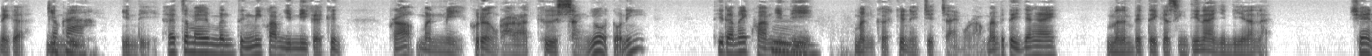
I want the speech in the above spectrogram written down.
นี่ก็ยินดีเจ้าค่ะยินดีเอ้ยทำไมมันถึงมีความยินดีเกิดขึ้น เพราะมันมีเครื่องร้อยรัดคือสังโยชน์ตัวนี้ ที่ทำให้ความยินดีมันเกิดขึ้นในจิตใจของเรา มันไปติดยังไง มันไปติดกับสิ่งที่น่ายินดีนั่นแหละ เช่น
